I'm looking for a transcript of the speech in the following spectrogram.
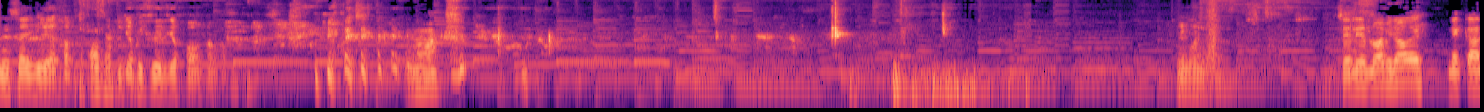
มีไส้เหลือครับเอาใส่มึงจะไปคืนเจ้าของเขาครับ มามามีวันเสร็จเรียบร้อยพี่น้องเอ้ยในการ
